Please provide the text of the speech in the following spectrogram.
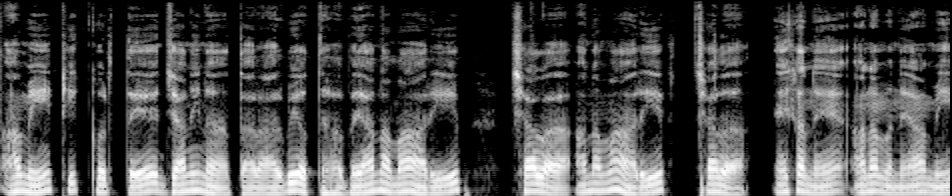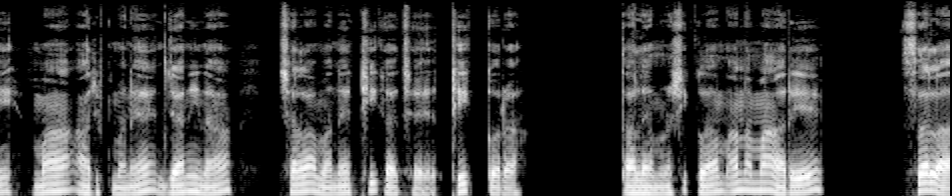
আমি ঠিক করতে জানি না, তার আরবি হতে হবে আনা মা আরিফ ছালা। আনা মা আরিফ ছালা। এখানে আনা মানে আমি, মা আরিফ মানে জানি না, ছালা মানে ঠিক আছে, ঠিক করা। তাহলে আমরা শিখলাম, আনা মা আরিফ সালা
